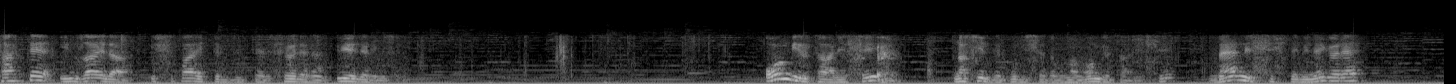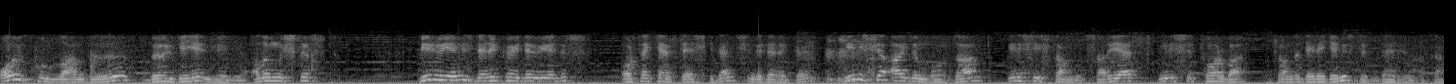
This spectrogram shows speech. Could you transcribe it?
sahte imzayla istifa ettirdikleri söylenen üyelerimizin 11 tanesi nakildir bu listede bulunan 11 tanesi Mernis sistemine göre oy kullandığı bölgeye üyeliği alınmıştır. Bir üyemiz Dereköy'de üyedir. Ortakent'te eskiden, şimdi Dereköy. Birisi Aydın Bozdağ, birisi İstanbul Sarıyer, birisi Torba, şu anda delegemizdir Berlin Aka.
